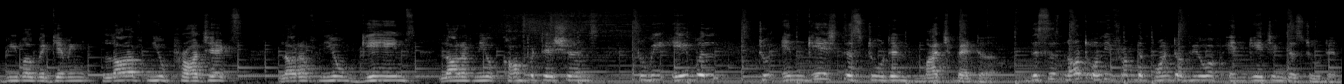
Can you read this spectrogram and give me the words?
we will be giving a lot of new projects, a lot of new games, a lot of new competitions to be able to engage the student much better this is not only from the point of view of engaging the student,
